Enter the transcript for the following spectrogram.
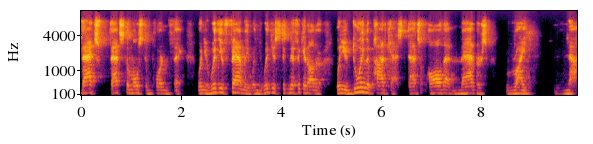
that's that's the most important thing when you're with your family, when you're with your significant other, when you're doing the podcast, that's all that matters right now.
